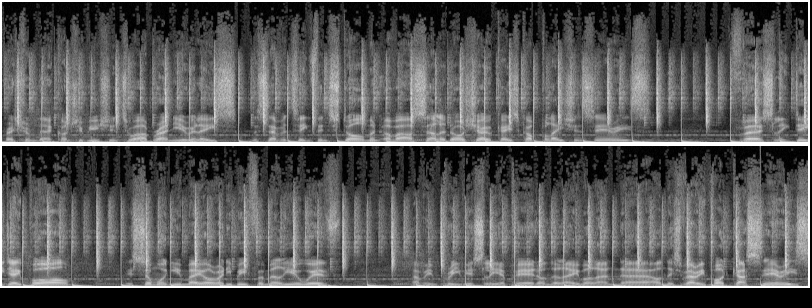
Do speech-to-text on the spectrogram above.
fresh from their contribution to our brand new release, the 17th instalment of our Selador Showcase compilation series. Firstly, DJ Paul is someone you may already be familiar with, having previously appeared on the label and uh, on this very podcast series.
